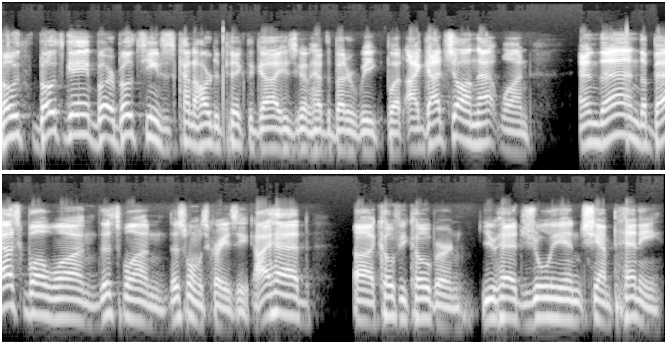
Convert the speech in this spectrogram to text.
Both both game, or both teams. It's kind of hard to pick the guy who's going to have the better week. But I got you on that one. And then the basketball one. This one, this one was crazy. I had uh, Kofi Cockburn. You had Julian Champagnie.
